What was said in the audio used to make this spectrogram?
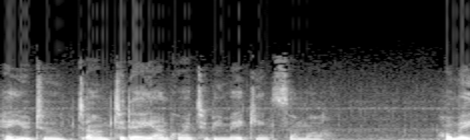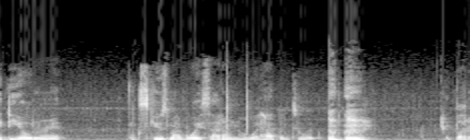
Hey YouTube, um, today I'm going to be making some uh, homemade deodorant. Excuse my voice, I don't know what happened to it. but,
